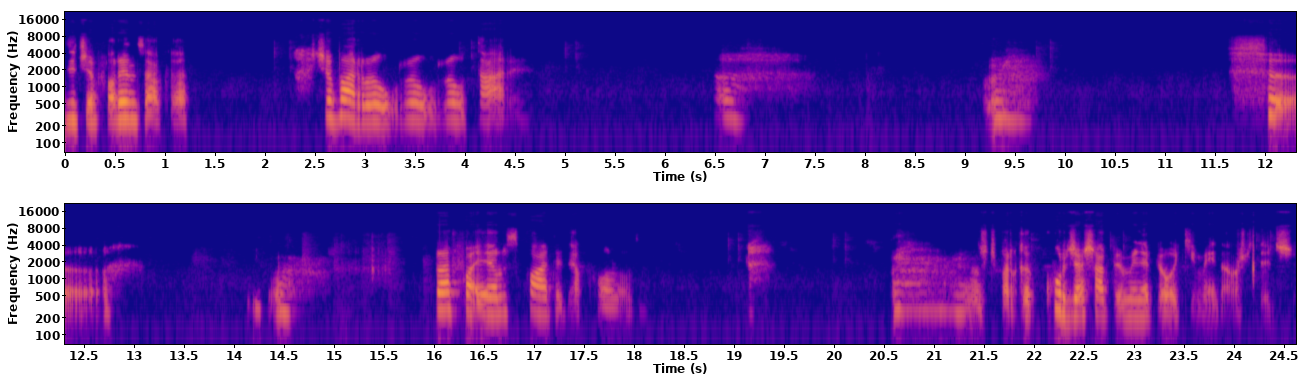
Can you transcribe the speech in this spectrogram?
Zice Florența că ceva rău, rău, rău tare. Ah. Mm. Rafael scoate de acolo. Nu știu, parcă curge așa pe mine, pe ochii mei, dar nu știu de ce.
